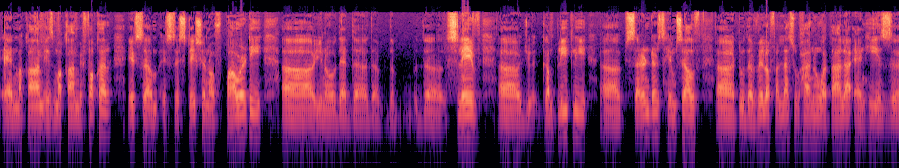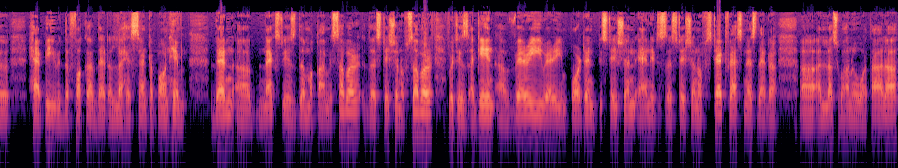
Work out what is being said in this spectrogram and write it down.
and Maqam is Maqam Faqr. It's um, it's a station of poverty. You know that the the the, the slave uh, completely uh, surrenders himself to the will of Allah Subhanahu wa Taala, and he is happy with the faqr that Allah has sent upon him. Then next is the Maqam Sabr, the station of Sabr, which is again a very very important station, and it is a station of steadfastness that uh, uh, Allah subhanahu wa ta'ala,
